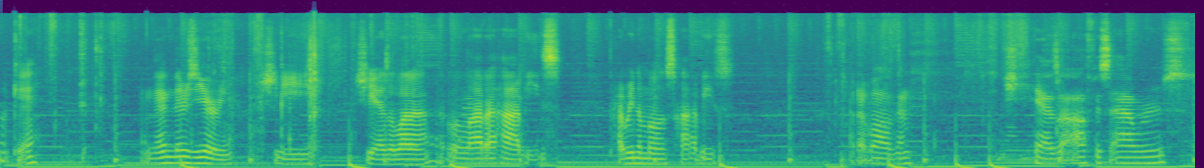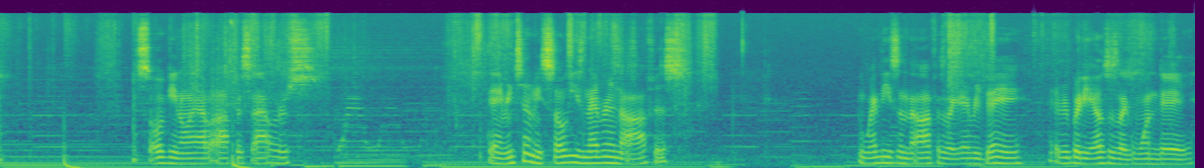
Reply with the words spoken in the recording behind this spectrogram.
Okay, and then there's Yeri. She, she has a lot of, a lot of hobbies, probably the most hobbies out of all of them. She has office hours. Seulgi don't have office hours. Damn, you telling me Seulgi's never in the office? Wendy's in the office like every day. Everybody else is like one day.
